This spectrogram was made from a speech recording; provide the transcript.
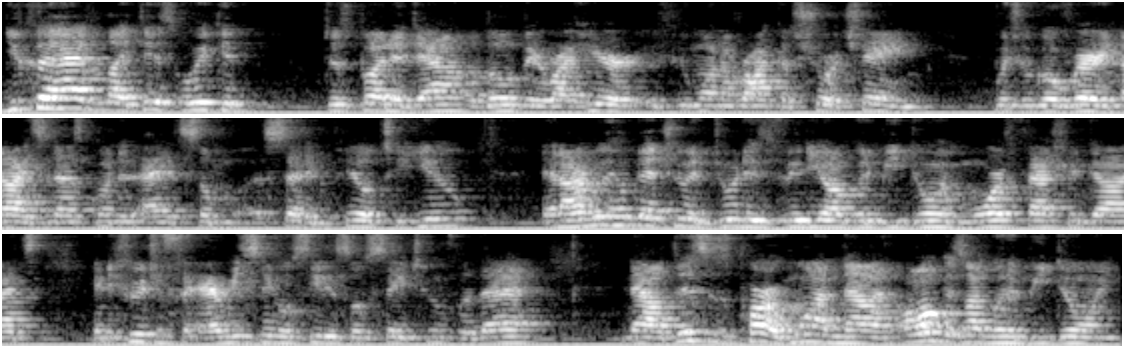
you could have it like this, or you could just button it down a little bit right here if you want to rock a short chain, which will go very nice, and that's going to add some aesthetic appeal to you. And I really hope that you enjoyed this video. I'm going to be doing more fashion guides in the future for every single season, so stay tuned for that. Now, this is part one. Now, in August, I'm going to be doing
